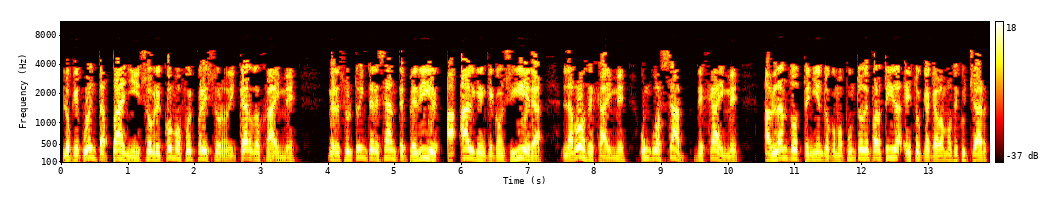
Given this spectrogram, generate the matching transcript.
lo que cuenta Pañi sobre cómo fue preso Ricardo Jaime, me resultó interesante pedir a alguien que consiguiera la voz de Jaime, un WhatsApp de Jaime, hablando, teniendo como punto de partida esto que acabamos de escuchar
